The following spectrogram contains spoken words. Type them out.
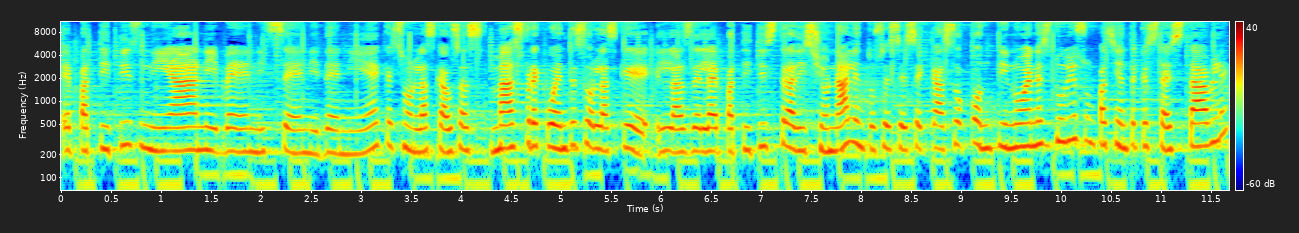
hepatitis ni A, ni B, ni C, ni D, ni E, que son las causas más frecuentes o las que las de la hepatitis tradicional. Entonces ese caso continúa en estudio, es un paciente que está estable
